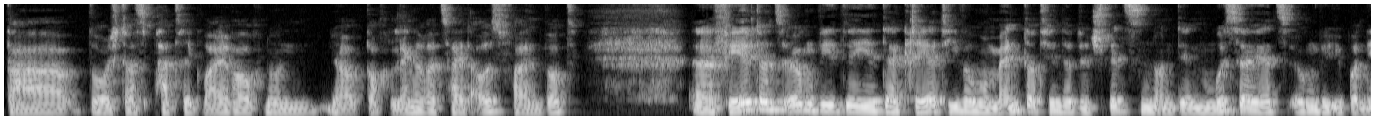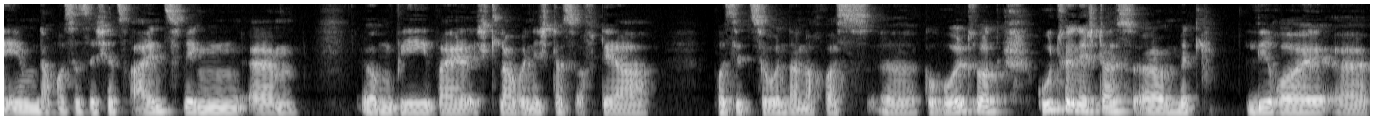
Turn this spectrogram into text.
dadurch, dass Patrick Weihrauch nun ja doch längere Zeit ausfallen wird, äh, fehlt uns irgendwie die, der kreative Moment dort hinter den Spitzen und den muss er jetzt irgendwie übernehmen. Da muss er sich jetzt reinzwingen ähm, irgendwie, weil ich glaube nicht, dass auf der Position dann noch was äh, geholt wird. Gut finde ich, dass äh, mit Leroy äh,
